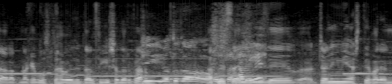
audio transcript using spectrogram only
তার আপনাকে বুঝতে হবে যে তার চিকিৎসা দরকার। আপনি চাইলে নিজে ট্রেনিং নিয়ে আসতে পারেন।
